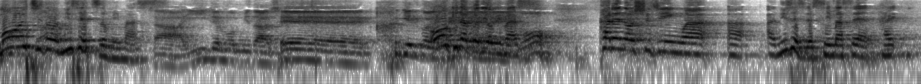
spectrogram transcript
もう一度2節を見ます。大きな声で読みます。彼の主人は、あ、あ2節です。すみません。はい。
